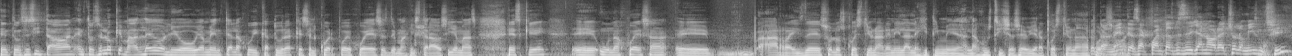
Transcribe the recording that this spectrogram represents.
Entonces citaban, entonces lo que más le dolió obviamente a la judicatura, que es el cuerpo de jueces, de magistrados y demás, es que eh, una jueza eh, a raíz de eso los cuestionaran y la legitimidad de la justicia se viera cuestionada por Totalmente, o eso. sea, ¿cuántas veces ella no habrá hecho lo mismo? Sí.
